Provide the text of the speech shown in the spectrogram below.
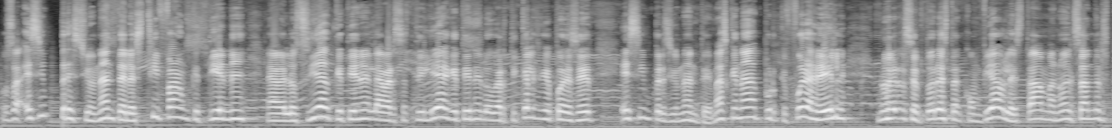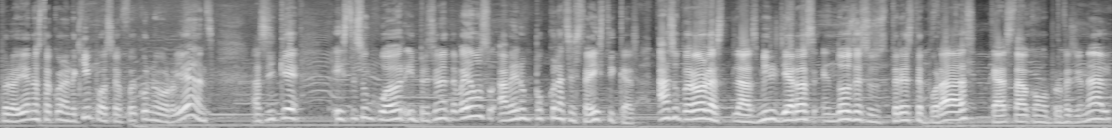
O sea, es impresionante el Steve Arm que tiene, la velocidad que tiene, la versatilidad que tiene, lo vertical que puede ser, es impresionante. Más que nada porque fuera de él no hay receptores tan confiables. Está Manuel Sanders, pero ya no está con el equipo, se fue con Nueva Orleans. Así que este es un jugador impresionante. Vayamos a ver un poco las estadísticas. Ha superado las, las mil yardas en dos de sus tres temporadas que ha estado como profesional.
